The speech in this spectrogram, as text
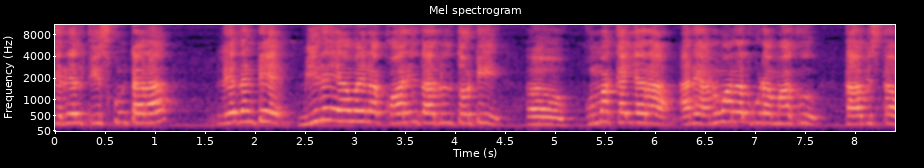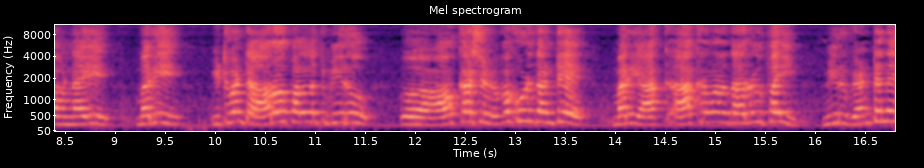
చర్యలు తీసుకుంటారా? లేదంటే మీరే ఏమైనా క్వారీదారులతోటి కుమ్మక్కయ్యారా అనే అనుమానాలు కూడా మాకు తావిస్తా ఉన్నాయి. మరి ఇటువంటి ఆరోపణలకు మీరు అవకాశం ఇవ్వకూడదంటే మరి ఆక్రమణదారులపై మీరు వెంటనే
